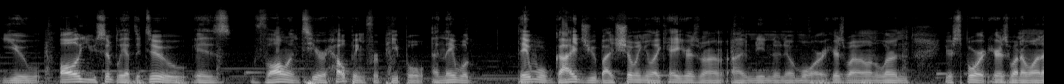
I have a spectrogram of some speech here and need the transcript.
you? All you simply have to do is volunteer helping for people, and they will they will guide you by showing you like, hey, here's what I'm, needing to know more. Here's what I want to learn your sport. Here's what I want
